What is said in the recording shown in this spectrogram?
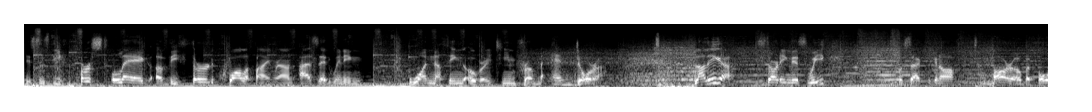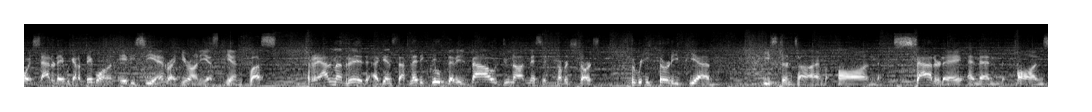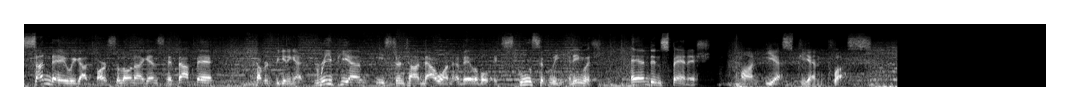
This was the first leg of the third qualifying round. AZ winning 1 0 over a team from Andorra. La Liga starting this week. Looks like kicking off tomorrow, but boy, Saturday we got a big one on ABC and right here on ESPN Plus. Real Madrid against Athletic Club de Bilbao. Do not miss it. Coverage starts 3:30 p.m. Eastern Time on Saturday, and then on Sunday we got Barcelona against Getafe. Coverage beginning at 3 p.m. Eastern Time. That one available exclusively in English and in Spanish on ESPN Plus.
